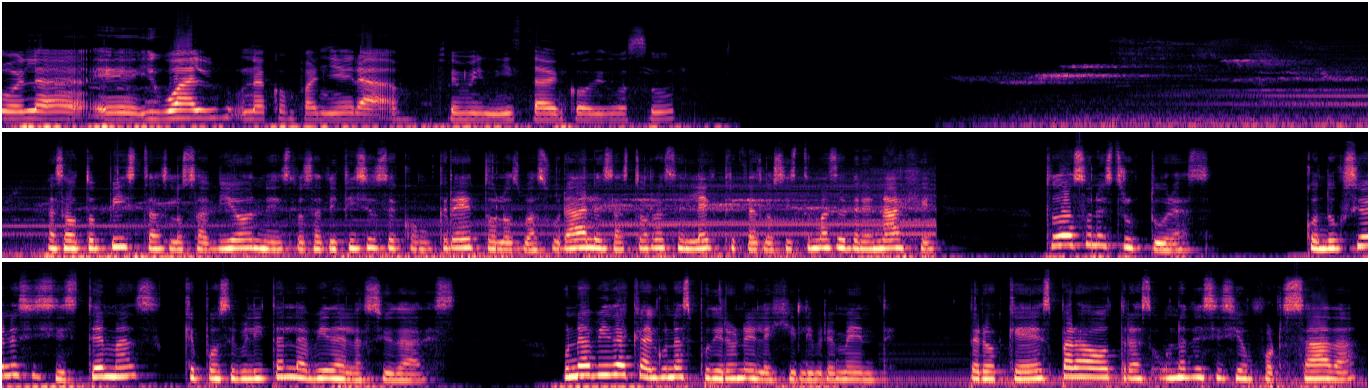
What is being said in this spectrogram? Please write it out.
Hola, eh, igual una compañera feminista en Código Sur. Las autopistas, los aviones, los edificios de concreto, los basurales, las torres eléctricas, los sistemas de drenaje, todas son estructuras, conducciones y sistemas que posibilitan la vida en las ciudades. Una vida que algunas pudieron elegir libremente, pero que es para otras una decisión forzada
